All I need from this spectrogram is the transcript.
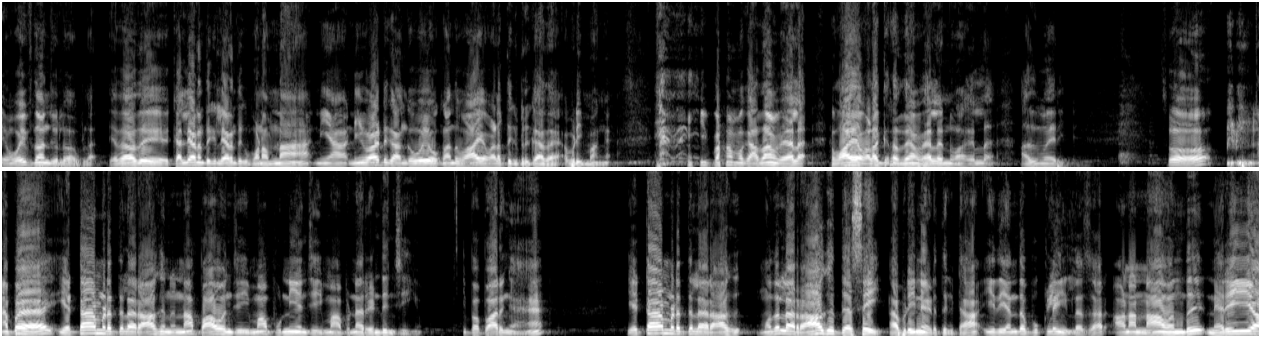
என் ஒய்ஃப் தான் சொல்லுவாப்புல ஏதாவது கல்யாணத்துக்கு கல்யாணத்துக்கு போனோம்னா நீ நீ வாட்டுக்கு அங்கே போய் உட்காந்து வாயை வளர்த்துக்கிட்டு இருக்காத அப்படிம்பாங்க. இப்போ நமக்கு அதான் வேலை. வாயை வளர்க்குறது தான் வேலைன்னு வாங்கல்ல அது மாதிரி. ஸோ அப்போ எட்டாம் இடத்துல ராகுனுன்னா பாவம் செய்யுமா புண்ணியம் செய்யுமா அப்படின்னா ரெண்டும் செய்யும். இப்போ பாருங்கள் எட்டாம் இடத்துல ராகு முதல்ல ராகு தசை அப்படின்னு எடுத்துக்கிட்டால் இது எந்த புக்லேயும் இல்லை சார். ஆனால் நான் வந்து நிறையா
